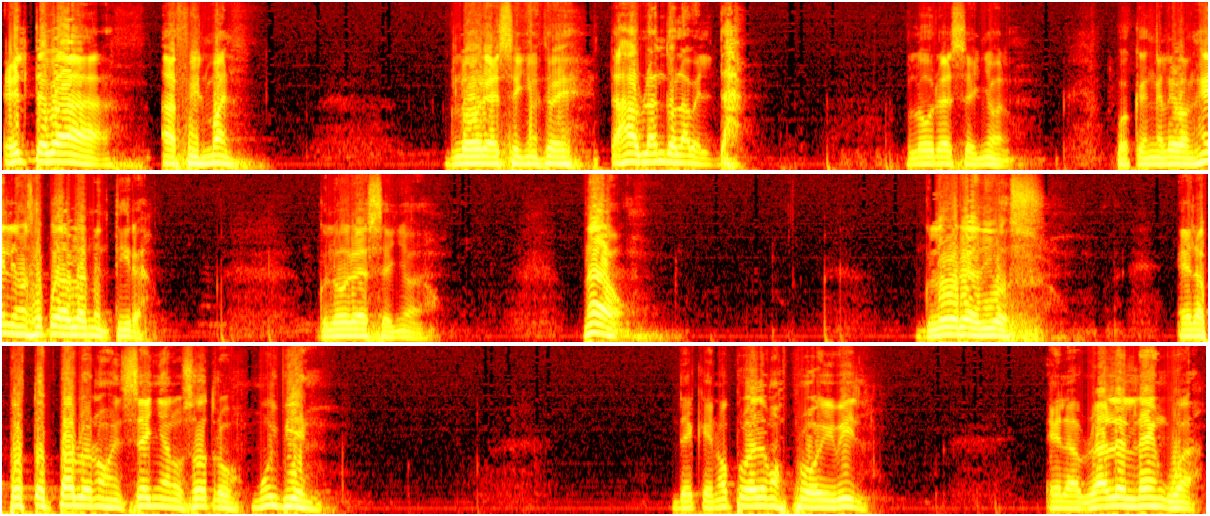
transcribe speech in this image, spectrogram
Él te va a afirmar. Gloria al Señor. Entonces, estás hablando la verdad. Gloria al Señor. Porque en el Evangelio no se puede hablar mentira. Gloria al Señor. Now, gloria a Dios. El apóstol Pablo nos enseña a nosotros muy bien de que no podemos prohibir el hablar en lengua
